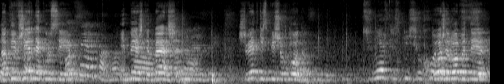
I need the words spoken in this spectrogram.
Напівжирне курсив і пишете перше. Швидкість пішохода. Швидкість пішохода. Теж робите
